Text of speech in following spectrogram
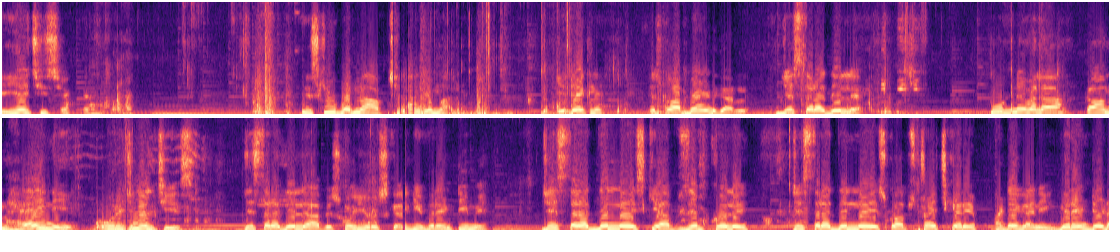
ये चीज़ चेक करें। इसके ऊपर ना आप छलांगे मारे। ये देख ले, इसको आप बैंड कर ले। जिस तरह दिल है। टूटने वाला काम है ही नहीं ओरिजिनल चीज़। जिस तरह दिल है, आप इसको यूज़ करें। वारंटी में। जिस तरह दिल है, इसकी आप जिप खोले। जिस तरह दिल है, इसको आप स्ट्रेच करें। फटेगा नहीं गारंटेड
